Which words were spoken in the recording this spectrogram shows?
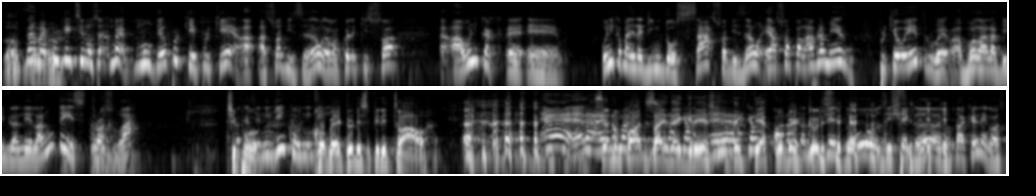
Nossa, Não, mas por que, que você não sabe? Mas não deu por quê? Porque a, a sua visão é uma coisa que só. A a única, é, é, única maneira de endossar a sua visão é a sua palavra mesmo. Porque eu entro, eu vou lá na Bíblia ler lá, não tem esse troço lá. Tipo, dizer, ninguém. ninguém cobertura espiritual. É, era. Você era não uma- pode sair da igreja, você era tem que ter a cobertura G12 chegando, tá, aquele negócio.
